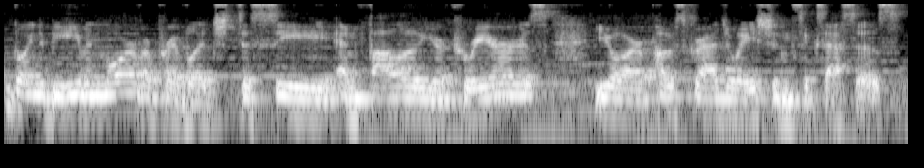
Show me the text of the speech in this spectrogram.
going to be even more of a privilege to see and follow your careers, your post graduation successes.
